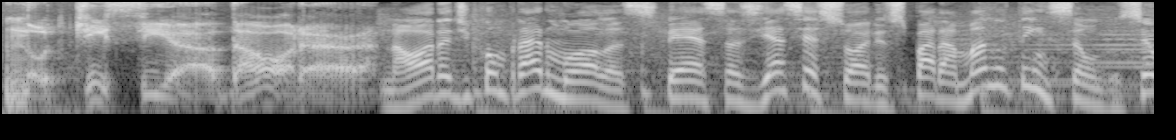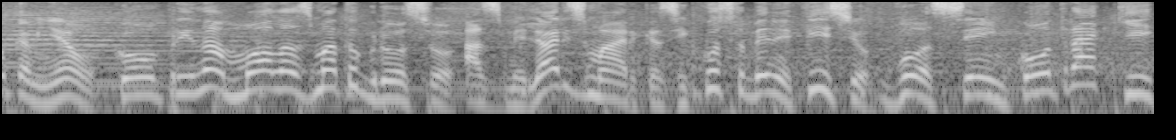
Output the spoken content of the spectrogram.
Notícia da hora. Na hora de comprar molas, peças e acessórios para a manutenção do seu caminhão, compre na Molas Mato Grosso. As melhores marcas e custo-benefício você encontra aqui.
